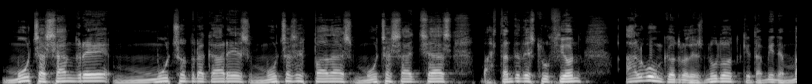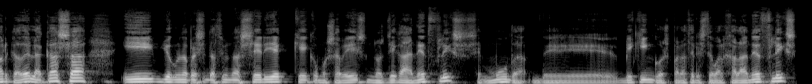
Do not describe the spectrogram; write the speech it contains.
mucha sangre, muchos dracares, muchas espadas, muchas hachas, bastante destrucción, algún que otro desnudo que también enmarca de la casa y yo una presentación una serie que como sabéis nos llega a Netflix, se muda de vikingos para hacer este Valhalla a Netflix,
